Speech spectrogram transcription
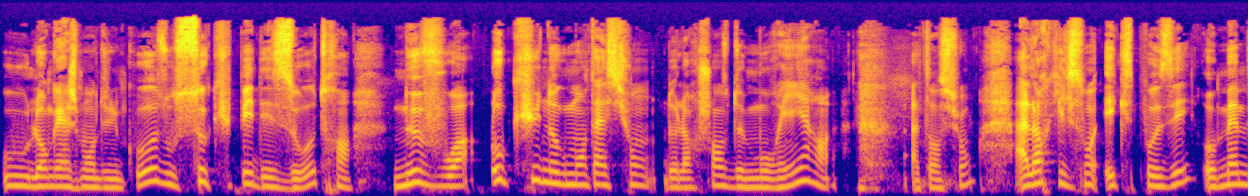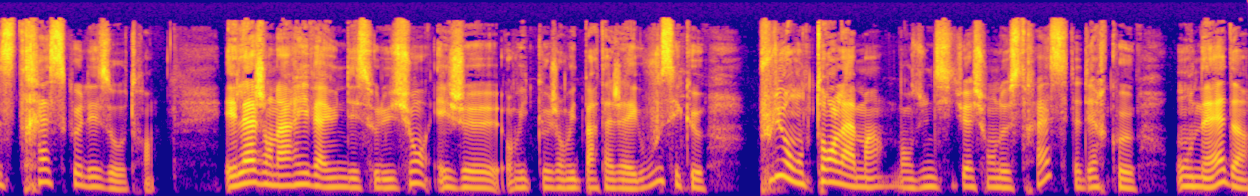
ou l'engagement d'une cause ou s'occuper des autres ne voient aucune augmentation de leur chance de mourir, attention, alors qu'ils sont exposés au même stress que les autres. Et là, j'en arrive à une des solutions et que j'ai envie de partager avec vous, c'est que plus on tend la main dans une situation de stress, c'est-à-dire que on aide,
